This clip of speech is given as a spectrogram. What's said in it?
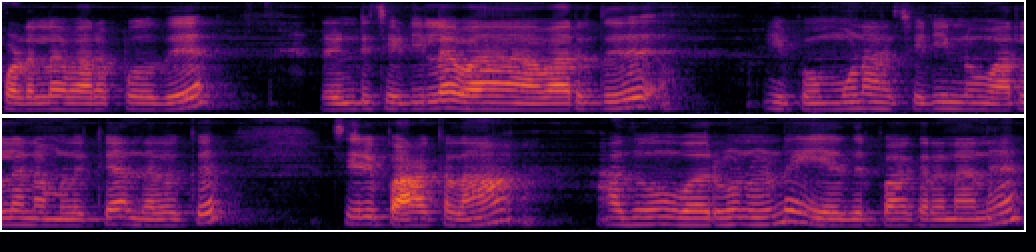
புடலை வரப்போகுது. ரெண்டு செடியில் வ வருது. இப்போ மூணாவது செடி இன்னும் வரல நம்மளுக்கு. அந்தளவுக்கு சரி பார்க்கலாம். அதுவும் வரும்னு எதிர்பார்க்குறேன் நான்.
